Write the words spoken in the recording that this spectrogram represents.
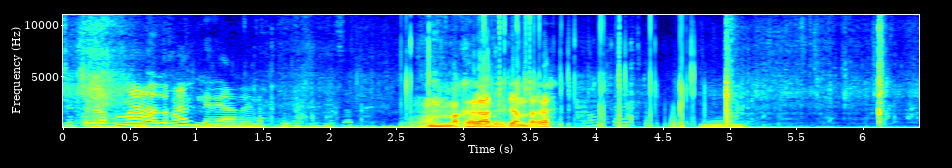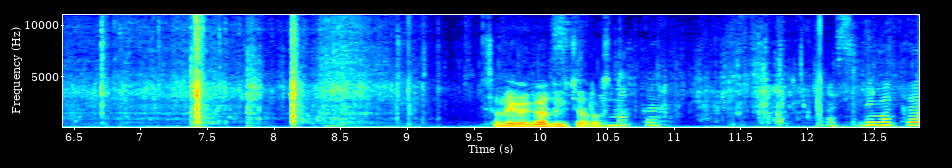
मित्र माळाला बांधलेले आणायला लागते. मका घालू त्यांना का मग काय? हम्म. संध्याकाळी घालू विचार असली मका असली मका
